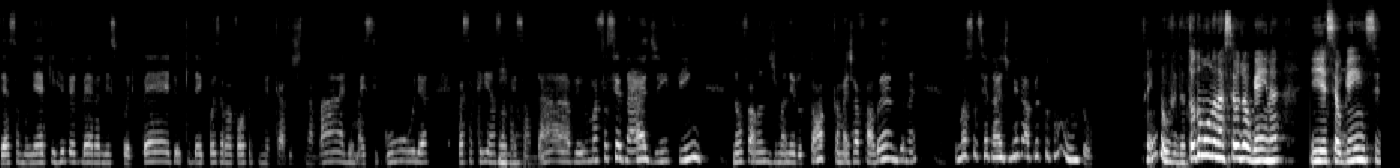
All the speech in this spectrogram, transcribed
dessa mulher que reverbera nesse puerpério, que depois ela volta para o mercado de trabalho mais segura, com essa criança mais saudável, uma sociedade, enfim, não falando de maneira utópica, mas já falando, né, de uma sociedade melhor para todo mundo. Sem dúvida. Todo mundo nasceu de alguém, né? E esse alguém, se,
